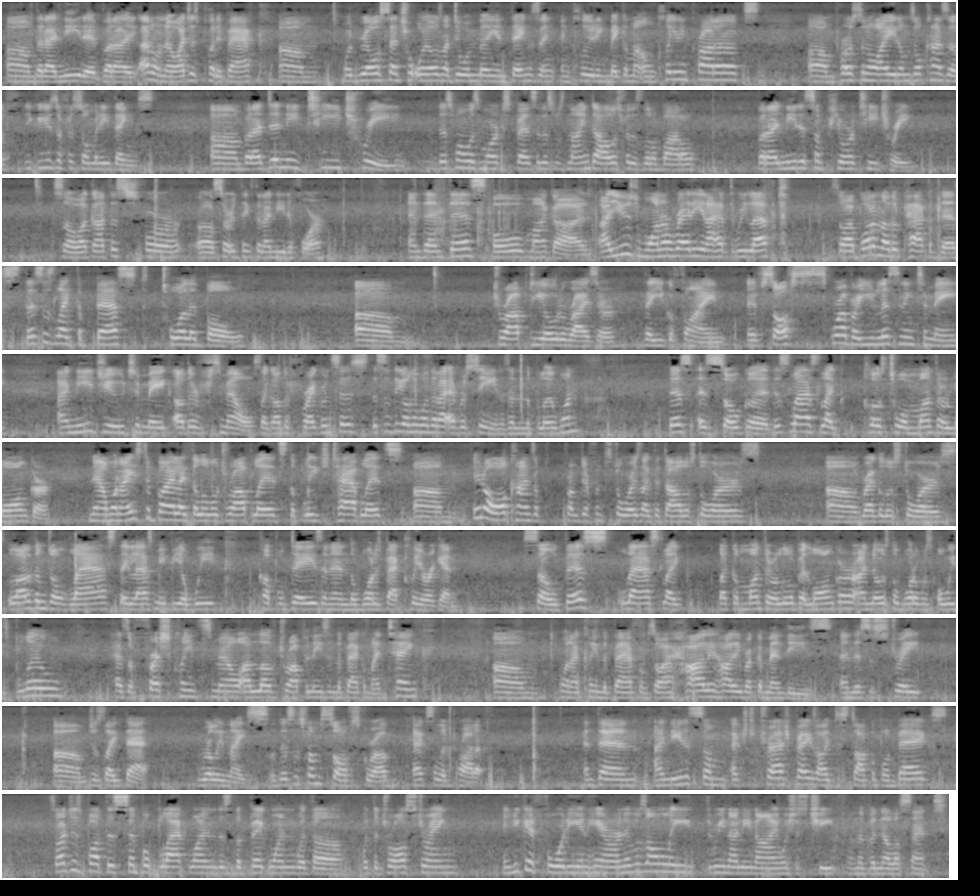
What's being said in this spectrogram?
um, that I needed, but I, I don't know, I just put it back. Um, with real essential oils, I do a million things, including making my own cleaning products, um, personal items, all kinds of, you can use it for so many things. Um, but I did need tea tree. This one was more expensive. This was $9 for this little bottle, but I needed some pure tea tree. So I got this for uh, certain things that I needed for. And then this, oh my God. I used one already and I have three left. So I bought another pack of this. This is like the best toilet bowl um, drop deodorizer that you could find. If Soft Scrub, are you listening to me? I need you to make other smells, like other fragrances. This is the only one that I ever seen. Is in the blue one. This is so good. This lasts like close to a month or longer. Now, when I used to buy like the little droplets, the bleach tablets, um, you know, all kinds of from different stores, like the dollar stores, uh, regular stores. A lot of them don't last. They last maybe a week, a couple days, and then the water's back clear again. So this lasts like like a month or a little bit longer. I noticed the water was always blue, has a fresh, clean smell. I love dropping these in the back of my tank um, when I clean the bathroom. So I highly, highly recommend these. And this is straight, um, just like that. Really nice. So this is from Soft Scrub. Excellent product. And then I needed some extra trash bags. I like to stock up on bags. So I just bought this simple black one. This is the big one with the with the drawstring. And you get 40 in here. And it was only $3.99, which is cheap, and the vanilla scent.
